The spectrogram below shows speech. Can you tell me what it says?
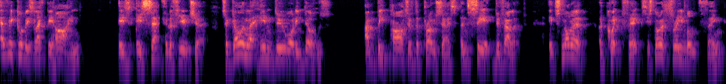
Every club he's left behind is is set for the future. So go and let him do what he does and be part of the process and see it develop. It's not a, a quick fix. It's not a three month thing.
